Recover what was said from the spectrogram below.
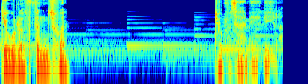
丢了分寸，就不再美丽了。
